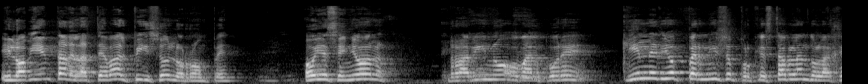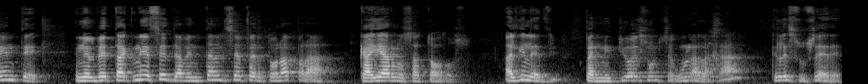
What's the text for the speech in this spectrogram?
y lo avienta de la teba al piso y lo rompe. Oye, señor Rabino o Balcoré, ¿quién le dio permiso porque está hablando la gente en el Betacneset de aventar el Sefer Torah para callarlos a todos? ¿Alguien le permitió eso según la alajá? ¿Qué le sucede?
